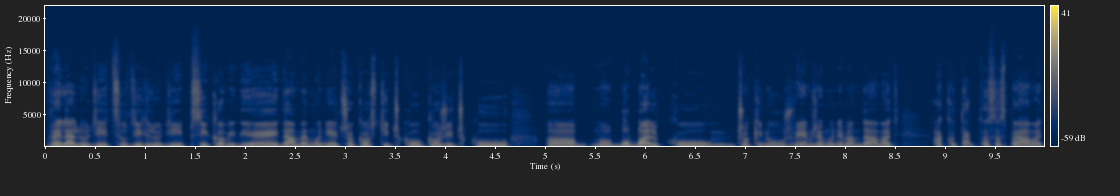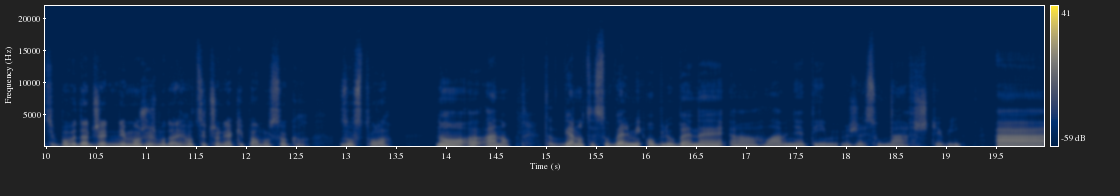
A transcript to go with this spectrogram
veľa ľudí, cudzích ľudí, psíkovi, jej, dáme mu niečo, kostičku, kožičku, uh, bobaľku, čokinu už viem, že mu nemám dávať ako takto sa správať, povedať, že nemôžeš mu dať hoci čo nejaký pamlsok zo stola? No e, áno, Vianoce sú veľmi obľúbené, hlavne tým, že sú návštevy. A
